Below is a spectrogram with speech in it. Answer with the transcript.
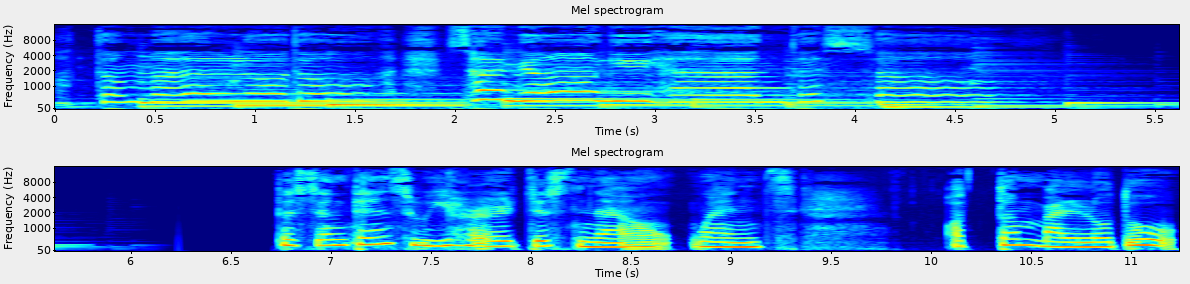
어떤 말로도 설명이 안 됐어 The sentence we heard just now went 어떤 말로도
